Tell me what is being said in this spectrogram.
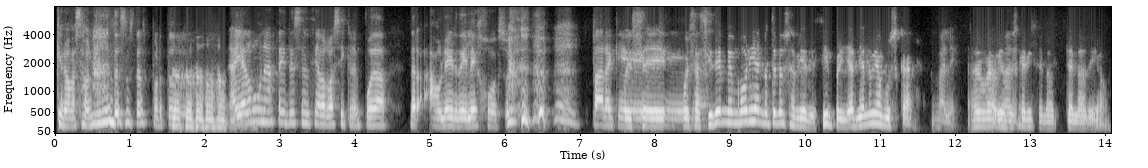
que no ha pasado nada, te asustas por todo. ¿Hay algún aceite esencial, algo así que le pueda a oler de lejos para que pues, eh, pues así de memoria no te lo sabría decir, pero ya, ya lo voy a buscar. Vale. lo voy a buscar y te lo, te lo digo.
